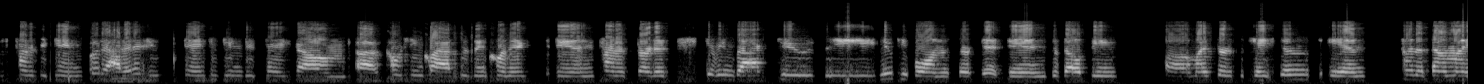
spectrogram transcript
just kind of became good at it and, and continued to take um, uh, coaching classes and clinics and kind of started giving back to the new people on the circuit and developing uh, my certifications and kind of found my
